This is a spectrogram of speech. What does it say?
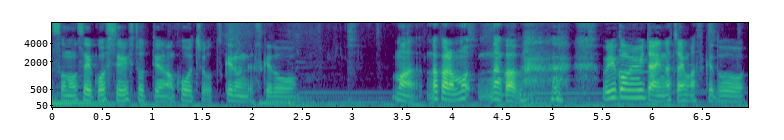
その成功してる人っていうのはコーチをつけるんですけどまあだからもなんか 売り込みみたいになっちゃいますけど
